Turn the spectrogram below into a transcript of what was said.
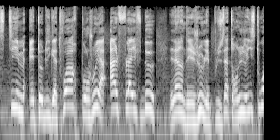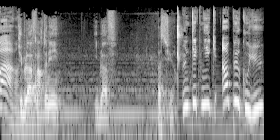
Steam est obligatoire pour jouer à Half-Life 2, l'un des jeux les plus attendus de l'histoire. Tu bluffes, Martoni. Il bluffe. Pas sûr. Une technique un peu couillue,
